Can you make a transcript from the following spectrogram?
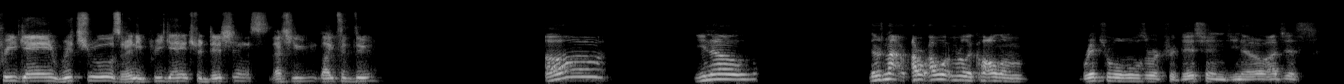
pregame rituals or any pregame traditions that you like to do? Uh, you know, there's not. I, I wouldn't really call them rituals or traditions. You know, I just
